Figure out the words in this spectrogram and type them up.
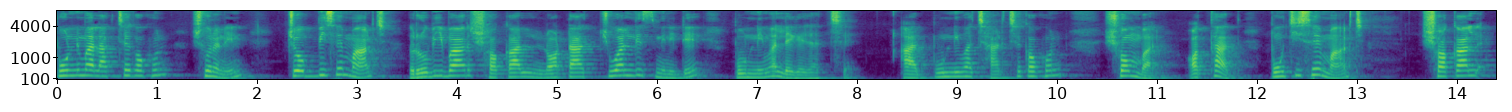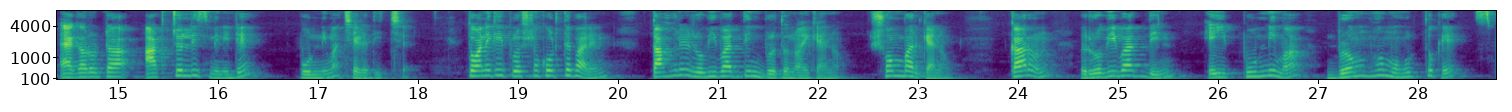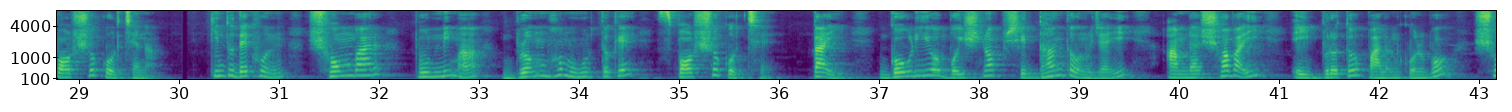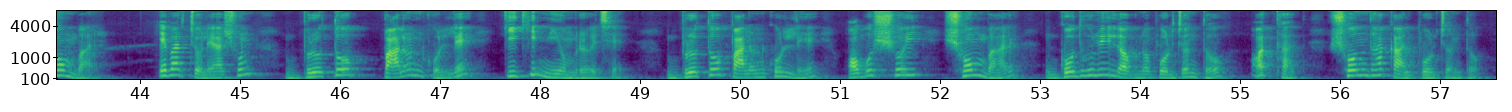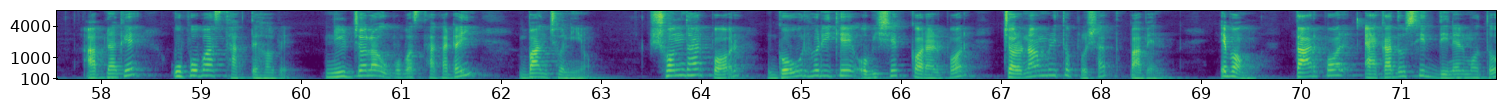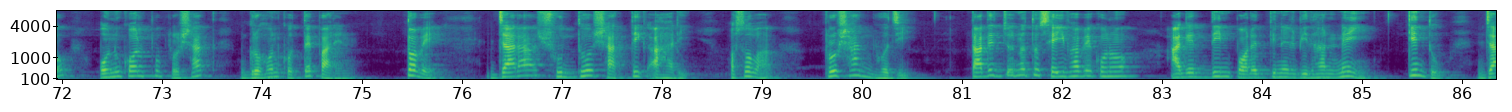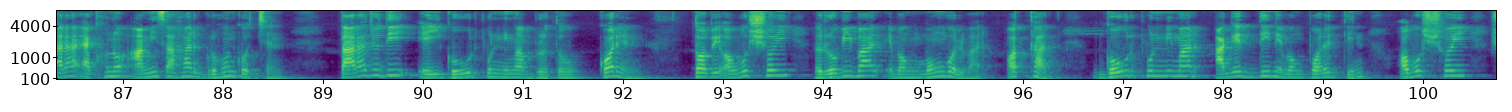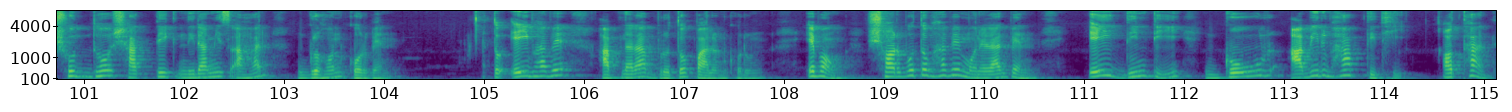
পূর্ণিমা লাগছে কখন? শুনে নিন, চব্বিশে মার্চ রবিবার সকাল নটা চুয়াল্লিশ মিনিটে পূর্ণিমা লেগে যাচ্ছে। আর পূর্ণিমা ছাড়ছে কখন? সোমবার, অর্থাৎ পঁচিশে মার্চ সকাল এগারোটা আটচল্লিশ মিনিটে পূর্ণিমা ছেড়ে দিচ্ছে। তো অনেকেই প্রশ্ন করতে পারেন, তাহলে রবিবার দিন ব্রত নয় কেন? সোমবার কেন? কারণ রবিবার দিন এই পূর্ণিমা ব্রহ্ম মুহূর্তকে স্পর্শ করছে না। কিন্তু দেখুন, সোমবার পূর্ণিমা ব্রহ্ম মুহূর্তকে স্পর্শ করছে। তাই গৌড়ীয় বৈষ্ণব সিদ্ধান্ত অনুযায়ী আমরা সবাই এই ব্রত পালন করব সোমবার। এবার চলে আসুন ব্রত পালন করলে কি কি নিয়ম রয়েছে? ব্রত পালন করলে অবশ্যই সোমবার গোধূলি লগ্ন পর্যন্ত, অর্থাৎ সন্ধ্যাকাল পর্যন্ত আপনাকে উপবাস থাকতে হবে। নির্জলা উপবাস থাকাটাই বাঞ্ছনীয়। সন্ধ্যার পর গৌরহরিকে অভিষেক করার পর চরণামৃত প্রসাদ পাবেন এবং তারপর একাদশীর দিনের মতো অনুকল্প প্রসাদ গ্রহণ করতে পারেন। তবে যারা শুদ্ধ সাত্ত্বিক আহারী অথবা প্রসাদ ভোজী, তাদের জন্য তো সেইভাবে কোনো আগের দিন পরের দিনের বিধান নেই। কিন্তু যারা এখনও আমিষ আহার গ্রহণ করছেন, তারা যদি এই গৌর পূর্ণিমা ব্রত করেন তবে অবশ্যই রবিবার এবং মঙ্গলবার, অর্থাৎ গৌর পূর্ণিমার আগের দিন এবং পরের দিন অবশ্যই শুদ্ধ সাত্ত্বিক নিরামিষ আহার গ্রহণ করবেন। তো এইভাবে আপনারা ব্রত পালন করুন এবং সর্বতভাবে মনে রাখবেন, এই দিনটি গৌর আবির্ভাব তিথি, অর্থাৎ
